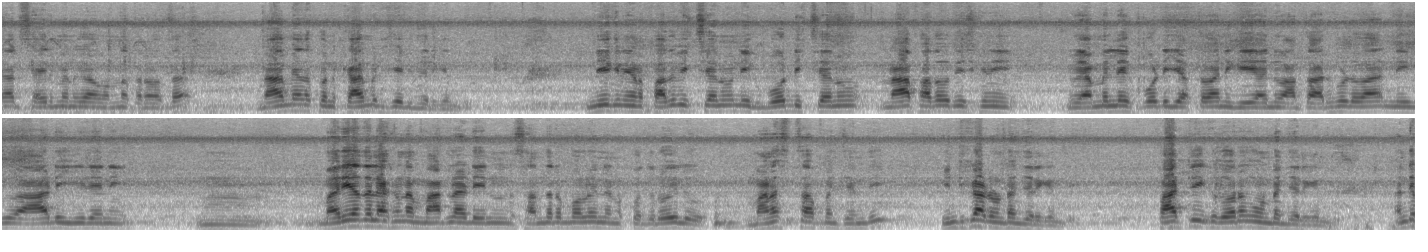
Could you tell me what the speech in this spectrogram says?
యార్డ్ చైర్మన్గా ఉన్న తర్వాత నా మీద కొన్ని కామెంట్ చేయడం జరిగింది. నీకు నేను పదవి ఇచ్చాను నీకు బోర్డు ఇచ్చాను నా పదవి తీసుకుని నువ్వు ఎమ్మెల్యేకి పోటీ చేస్తావా? నీకు నువ్వు అంత అర్హుడువా? నీకు ఆడి ఈడని మర్యాద లేకుండా మాట్లాడిన సందర్భంలో నేను కొద్ది రోజులు మనస్తాపం చెంది ఇంటికాడ ఉండటం జరిగింది. పార్టీకి దూరంగా ఉండడం జరిగింది. అంటే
